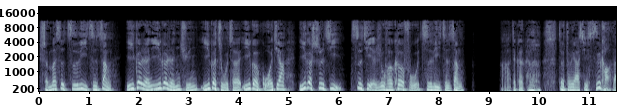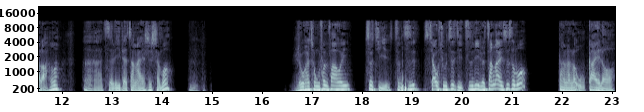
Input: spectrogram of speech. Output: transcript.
什么是资历之障？一个人、一个人群、一个组织、一个国家、一个世纪、世界如何克服智力之障？啊，这个 这都要去思考的了啊！啊，资历的障碍是什么？嗯，如何充分发挥自己资资消除自己智力的障碍是什么？当然了，五盖喽，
